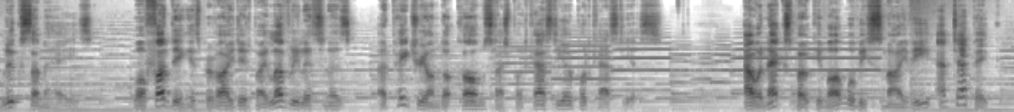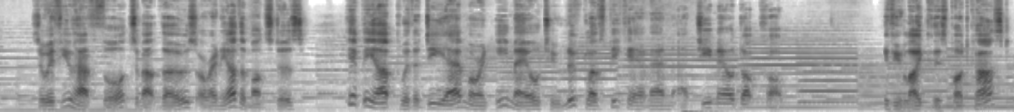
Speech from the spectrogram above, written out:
Luke Summerhays, while funding is provided by lovely listeners at patreon.com slash podcastio. Our next Pokemon will be Snivy and Tepig, so if you have thoughts about those or any other monsters, hit me up with a DM or an email to lukelovespkmn at gmail.com. If you like this podcast,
